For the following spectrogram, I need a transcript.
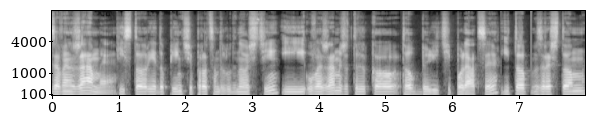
zawężamy historię do 5% ludności i uważamy, że tylko to byli ci Polacy i to zresztą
